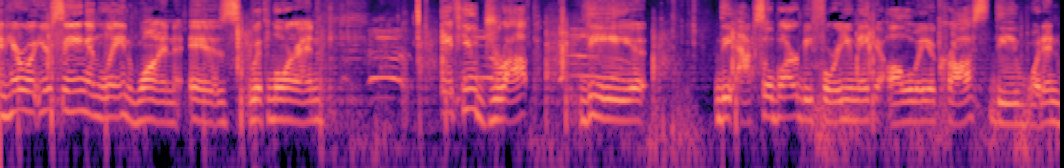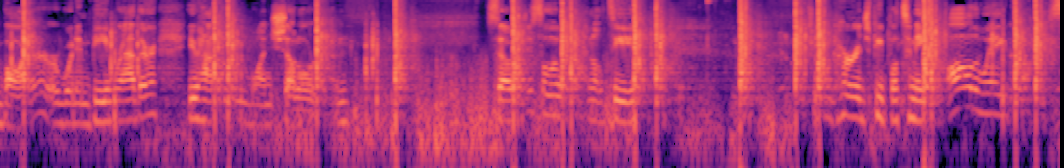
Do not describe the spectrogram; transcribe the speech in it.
And here, what you're seeing in lane one is with Lauren. If you drop the the axle bar before you make it all the way across the wooden bar or wooden beam rather, you have to do one shuttle run. So just a little penalty to encourage people to make it all the way across.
